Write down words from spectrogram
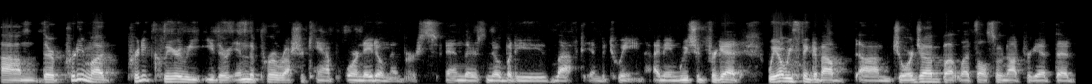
um, they're pretty much pretty clearly either in the pro-Russia camp or NATO members, and there's nobody left in between. I mean, we should forget. We always think about um, Georgia, but let's also not forget that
